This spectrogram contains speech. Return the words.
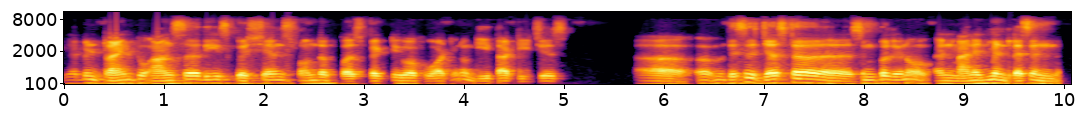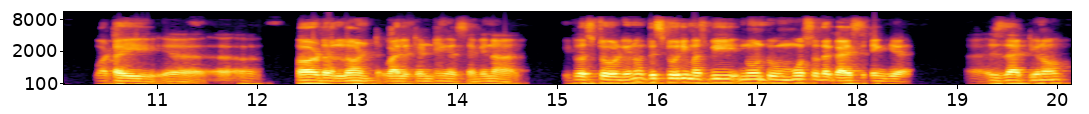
we have been trying to answer these questions from the perspective of what you know Gita teaches. Uh, um, this is just a simple, you know, and management lesson. What I uh, uh, heard or learned while attending a seminar, it was told, you know, this story must be known to most of the guys sitting here. Uh, is that you know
